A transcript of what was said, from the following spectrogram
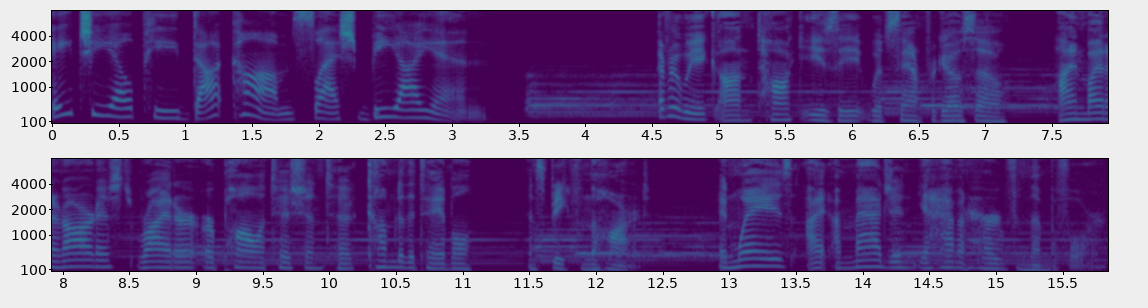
H-E-L-P dot com slash B-I-N. Every week on Talk Easy with Sam Fragoso, I invite an artist, writer, or politician to come to the table and speak from the heart in ways I imagine you haven't heard from them before.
